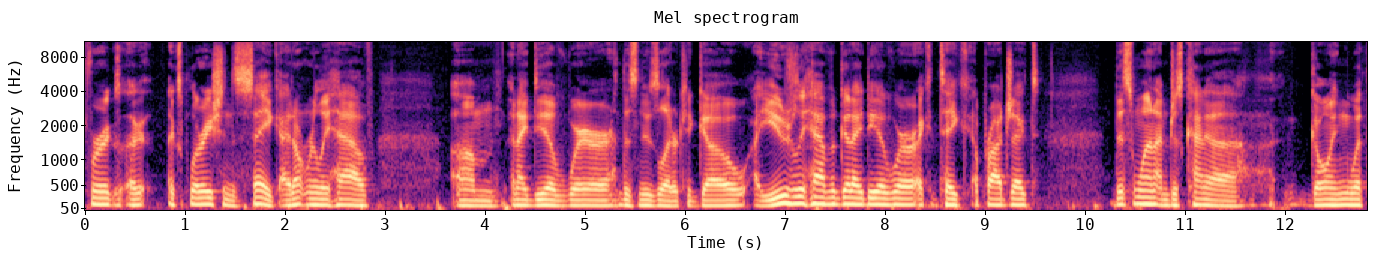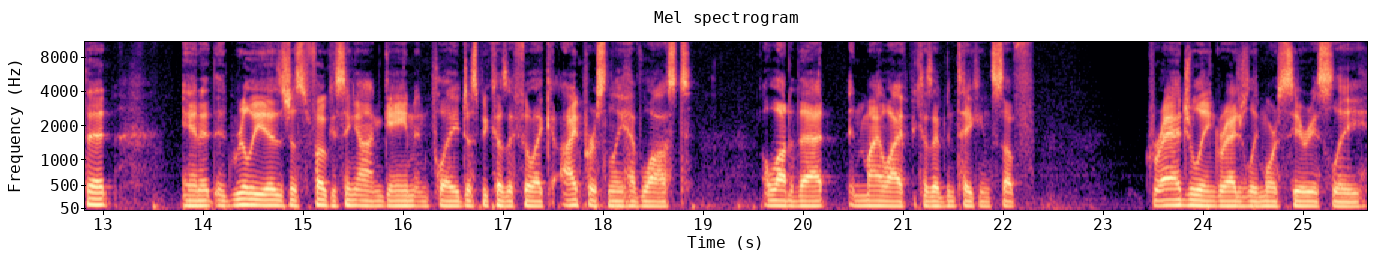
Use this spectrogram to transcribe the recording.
for uh, exploration's sake i don't really have um, an idea of where this newsletter could go. I usually have a good idea of where I could take a project. This one, I'm just kind of going with it. And it, it really is just focusing on game and play just because I feel like I personally have lost a lot of that in my life because I've been taking stuff gradually and gradually more seriously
